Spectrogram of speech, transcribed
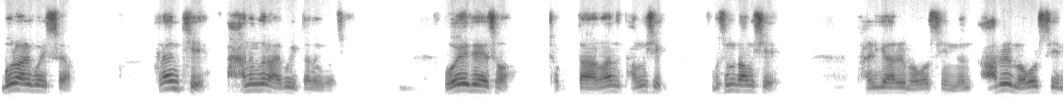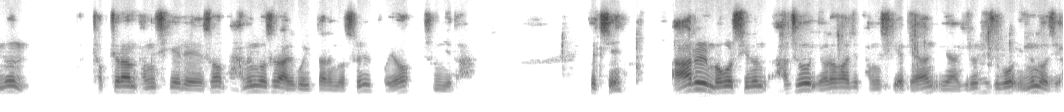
뭘 알고 있어요? 플랜티 많은 걸 알고 있다는 거죠. 뭐에 대해서 적당한 방식 무슨 방식 달걀을 먹을 수 있는 알을 먹을 수 있는 적절한 방식에 대해서 많은 것을 알고 있다는 것을 보여줍니다. 그렇지? 알을 먹을 수 있는 아주 여러 가지 방식에 대한 이야기를 해주고 있는 거지요.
